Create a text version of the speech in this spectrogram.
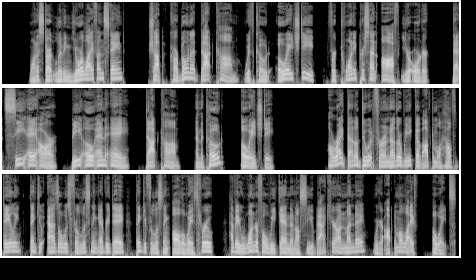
Want to start living your life unstained? Shop carbona.com with code OHD for 20% off your order. That's C A R B O N A dot com and the code OHD. All right, that'll do it for another week of Optimal Health Daily. Thank you as always for listening every day. Thank you for listening all the way through. Have a wonderful weekend, and I'll see you back here on Monday where your optimal life awaits.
